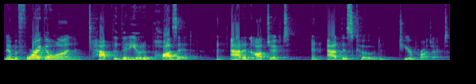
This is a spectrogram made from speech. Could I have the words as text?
Now before I go on, tap the video to pause it and add an object and add this code to your project.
